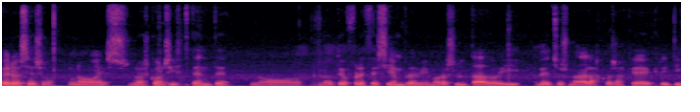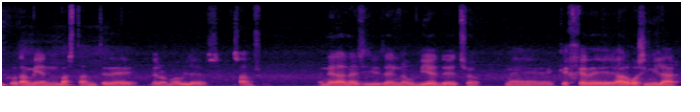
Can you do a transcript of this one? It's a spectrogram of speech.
pero es eso, no es, no es consistente, no, no, te ofrece siempre el mismo resultado y de hecho es una de las cosas que critico también bastante de, de los móviles Samsung. En el análisis del Note 10, de hecho, me quejé de algo similar,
